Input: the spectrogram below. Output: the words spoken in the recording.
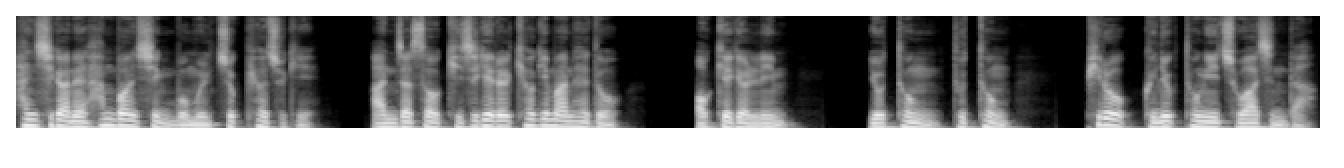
1시간에 한 번씩 몸을 쭉 펴주기, 앉아서 기지개를 켜기만 해도 어깨 결림, 요통, 두통, 피로, 근육통이 좋아진다.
